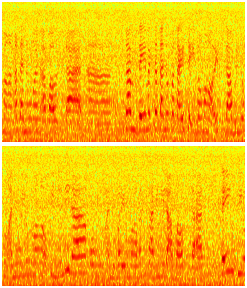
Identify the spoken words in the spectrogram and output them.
mga katanungan about that. Ah, someday magtatanong pa tayo sa ibang mga OFW kung ano yung mga opinion nila, kung ano ba yung mga masasabi nila about that. Thank you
